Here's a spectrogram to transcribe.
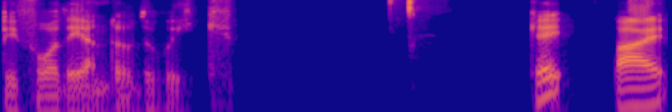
before the end of the week. Okay, bye.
